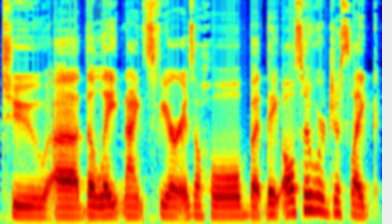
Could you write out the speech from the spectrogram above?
to uh, the late night sphere as a whole, but they also were just like,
